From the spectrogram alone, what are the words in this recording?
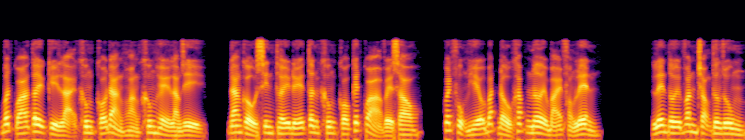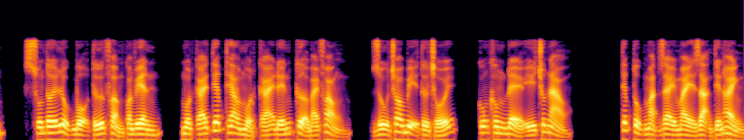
Bất quá Tây Kỳ lại không có đàng hoàng không hề làm gì, đang cầu xin thấy đế tân không có kết quả về sau, Quách Phụng Hiếu bắt đầu khắp nơi bái phỏng lên. Lên tới văn trọng thương dung, xuống tới lục bộ tứ phẩm quan viên, một cái tiếp theo một cái đến cửa bái phỏng, dù cho bị từ chối, cũng không để ý chút nào. Tiếp tục mặt dày mày dạn tiến hành,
